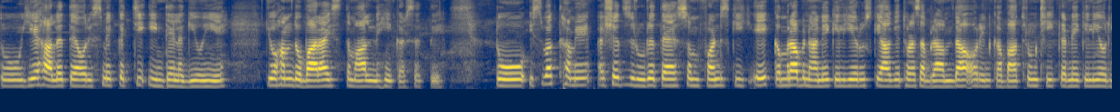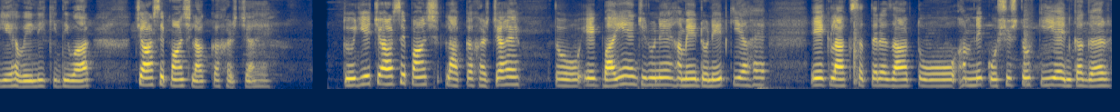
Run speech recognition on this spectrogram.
तो ये हालत है और इसमें कच्ची ईंटें लगी हुई हैं जो हम दोबारा इस्तेमाल नहीं कर सकते। तो इस वक्त हमें अशद ज़रूरत है सम फंड्स की एक कमरा बनाने के लिए और उसके आगे थोड़ा सा बरामदा और इनका बाथरूम ठीक करने के लिए और ये हवेली की दीवार चार से पाँच लाख का ख़र्चा है। तो ये चार से पाँच लाख का ख़र्चा है। तो एक भाई हैं जिन्होंने हमें डोनेट किया है एक लाख सत्तर हज़ार। तो हमने कोशिश तो की है इनका घर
